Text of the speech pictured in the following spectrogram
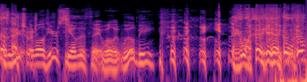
Here, well, here's the other thing. Well, it will be. you know? yeah, it will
